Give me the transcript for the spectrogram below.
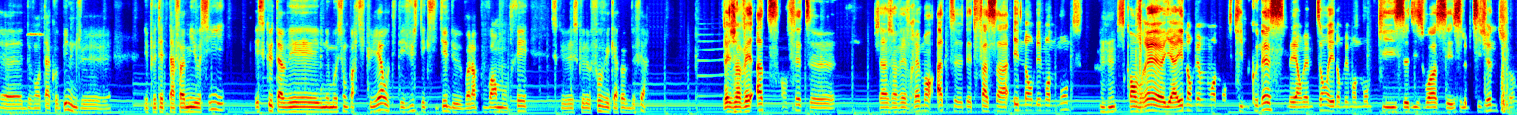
euh, devant ta copine je... et peut-être ta famille aussi est-ce que tu avais une émotion particulière ou tu étais juste excité de voilà, pouvoir montrer ce que, ce que le fauve est capable de faire? J'avais hâte, en fait, euh, j'avais vraiment hâte d'être face à énormément de monde. Mhm. Parce qu'en vrai, euh, il y a énormément de monde qui me connaissent, mais en même temps, énormément de monde qui se disent ouais, c'est le petit jeune, tu vois.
